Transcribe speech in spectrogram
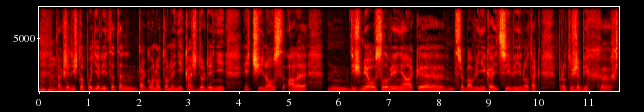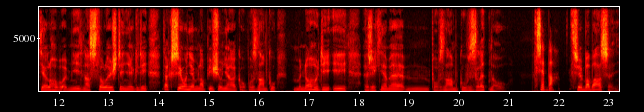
Mm-hmm. Takže když to podělíte, ten, tak ono to není každodenní činnost, ale mm, když mě osloví nějaké třeba vynikající víno, tak protože bych chtěl ho mít na stole ještě někdy, tak si o něm napíšu nějakou poznámku, mnohdy i řekněme mm, poznámku vzletnou. Třeba. Třeba báseň.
